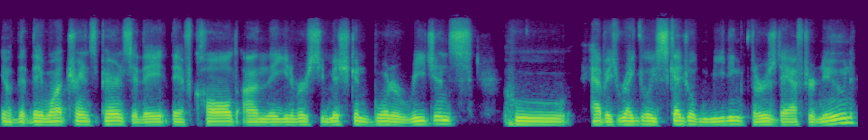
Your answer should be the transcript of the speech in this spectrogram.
you know they, they want transparency. They they have called on the University of Michigan Board of Regents, who have a regularly scheduled meeting Thursday afternoon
